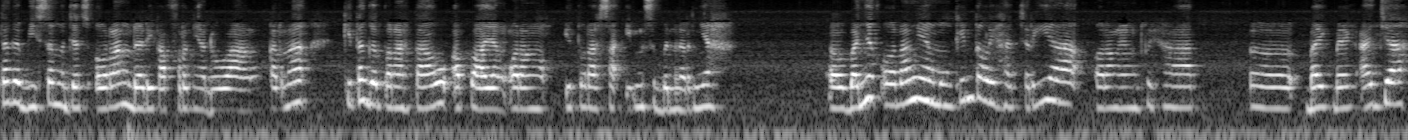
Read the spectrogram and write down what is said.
kita gak bisa ngejudge orang dari covernya doang. Karena kita gak pernah tahu apa yang orang itu rasain sebenarnya. Eh, banyak orang yang mungkin terlihat ceria orang yang terlihat eh, baik-baik aja.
